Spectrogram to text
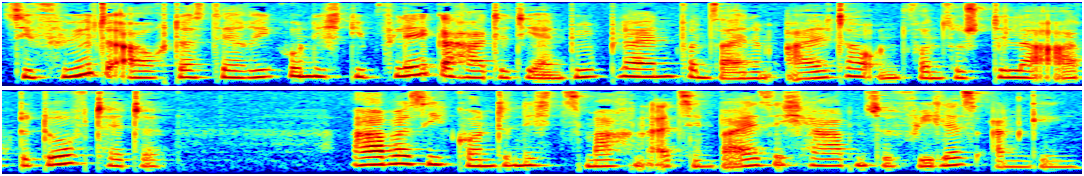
Sie fühlte auch, dass der Rico nicht die Pflege hatte, die ein Büblein von seinem Alter und von so stiller Art bedurft hätte. Aber sie konnte nichts machen, als ihn bei sich haben, so viel es anging.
